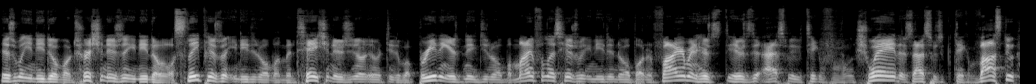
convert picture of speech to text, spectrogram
Here's what you need to know about nutrition. Here's what you need to know about sleep. Here's what you need to know about meditation. Here's what you need to know about breathing. Here's what you need to know about mindfulness. Here's what you need to know about environment. Here's here's the aspects you take from feng shui. There's aspects you can take from vastu.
